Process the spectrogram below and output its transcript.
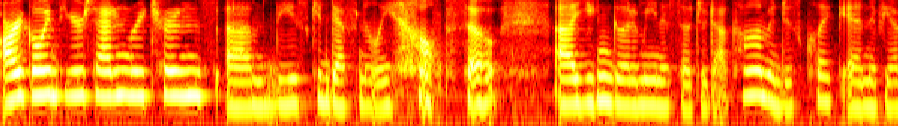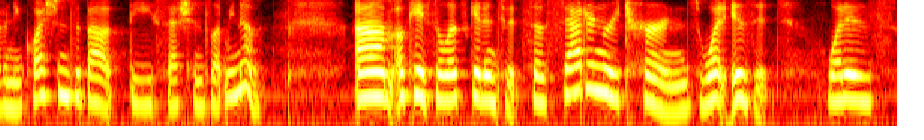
are going through your Saturn returns, um, these can definitely help. So uh, you can go to minasoto.com and just click. And if you have any questions about the sessions, let me know. Um, okay, so let's get into it. So, Saturn returns. What is it? What does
